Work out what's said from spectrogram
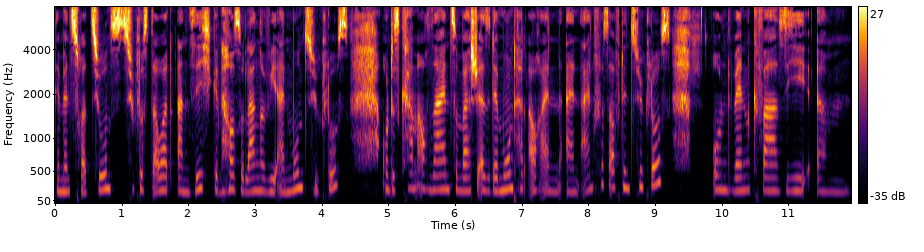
der Menstruationszyklus dauert an sich genauso lange wie ein Mondzyklus. Und es kann auch sein, zum Beispiel, also der Mond hat auch einen, einen Einfluss auf den Zyklus. Und wenn quasi ähm,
